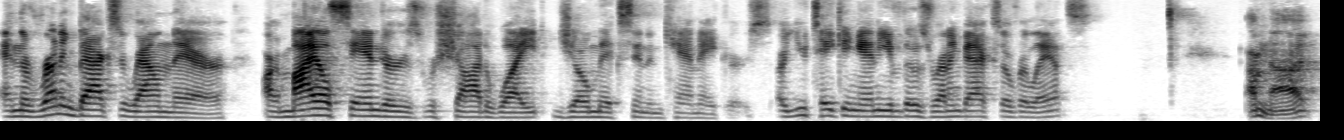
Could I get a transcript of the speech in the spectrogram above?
And the running backs around there are Miles Sanders, Rachaad White, Joe Mixon, and Cam Akers. Are you taking any of those running backs over Lance? I'm not.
